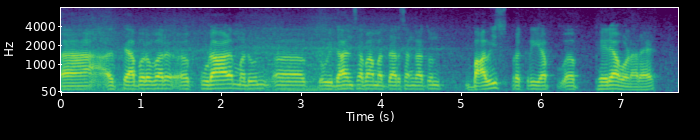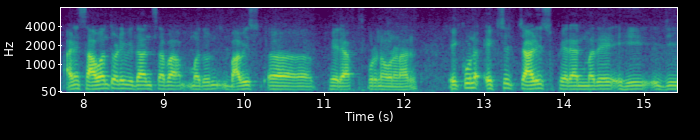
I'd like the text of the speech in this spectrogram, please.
त्याबरोबर कुडाळमधून विधानसभा मतदारसंघातून बावीस प्रक्रिया फेऱ्या होणार आहेत आणि सावंतवाडी विधानसभामधून बावीस फेऱ्या पूर्ण होणार आहेत. एकूण एकशे चाळीस फेऱ्यांमध्ये ही जी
